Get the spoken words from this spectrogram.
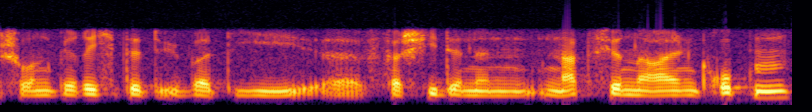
schon berichtet über die äh, verschiedenen nationalen Gruppen,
